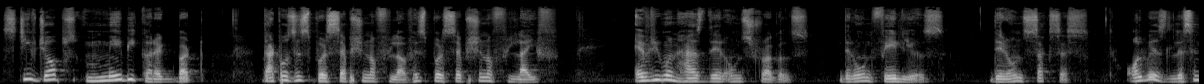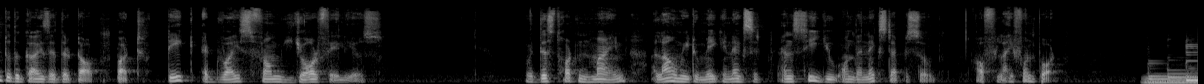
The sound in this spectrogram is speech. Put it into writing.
Steve Jobs may be correct, but that was his perception of love, his perception of life. Everyone has their own struggles, their own failures, their own success. Always listen to the guys at the top, but take advice from your failures. With this thought in mind, allow me to make an exit and see you on the next episode of Life on Pod.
